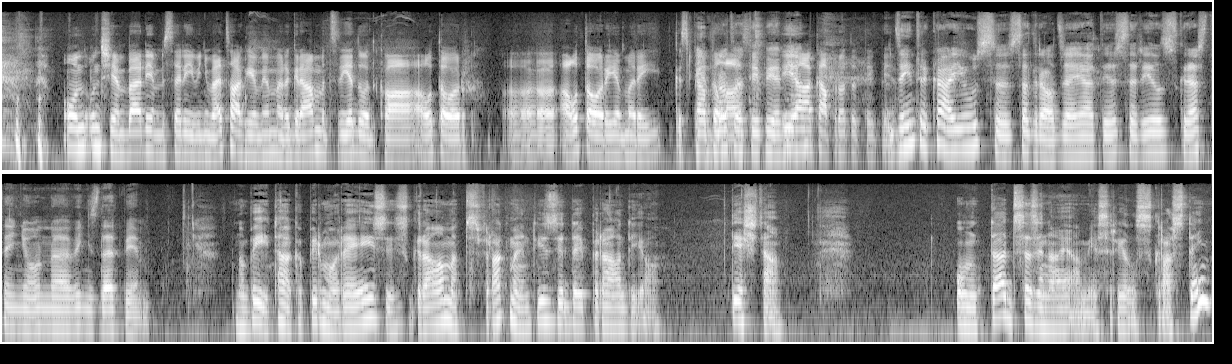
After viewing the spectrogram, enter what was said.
un, un šiem bērniem es arī viņu vecākiem vienmēr grāmatas iedodu kā autoru. Uh, autoriem arī, kas Kā piedalās. prototipiem, Jā, jā. kā prototipiem. Zintra, kā jūs uh, sadraudzējāties ar Ilzas Krastīņu un uh, viņas darbiem? Nu, bija tā, ka pirmo reizi es grāmatas fragment izdzirdēju par radio. Tieši tā. Un tad sazinājāmies ar Ilzu Krastiņu.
